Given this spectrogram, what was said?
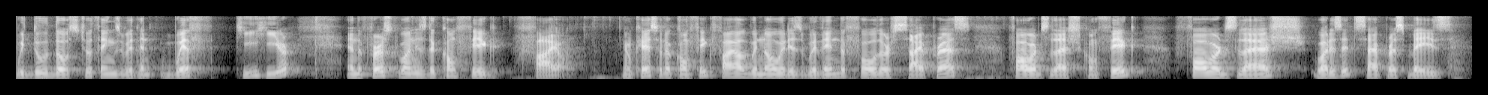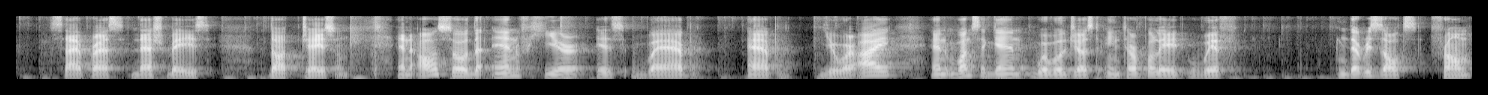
we do those two things with an with key here. And the first one is the config file. Okay, so the config file, we know it is within the folder cypress forward slash config forward slash, what is it? Cypress base, cypress dash base dot JSON. And also the env here is web app URI. And once again, we will just interpolate with the results from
